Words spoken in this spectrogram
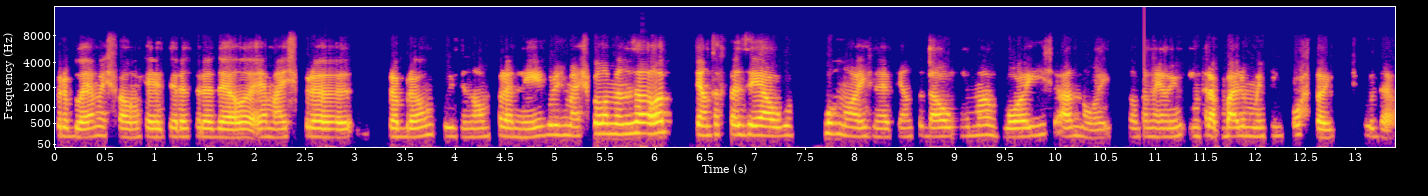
problemas, falam que a literatura dela é mais para brancos e não para negros, mas pelo menos ela tenta fazer algo por nós, né? Tenta dar alguma voz a nós. Então também é um, trabalho muito importante o dela.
